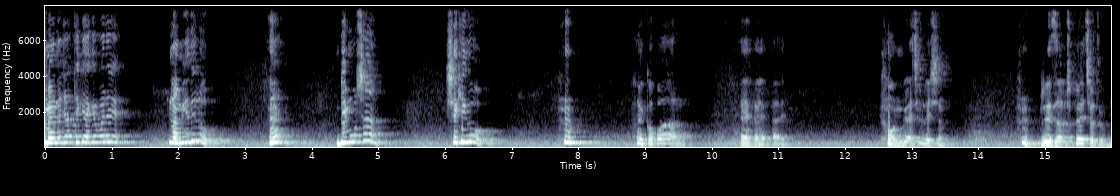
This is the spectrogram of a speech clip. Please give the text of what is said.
ম্যানেজার থেকে একেবারে নামিয়ে দিল? হ্যাঁ? ডিমোশন সে কি গো? হায় কপাল! হ্যাঁ হ্যাঁ হ্যাঁ! রেজাল্ট পেয়েছ তুমি।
